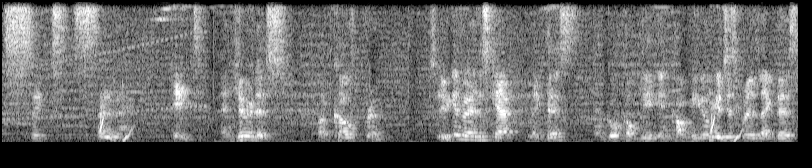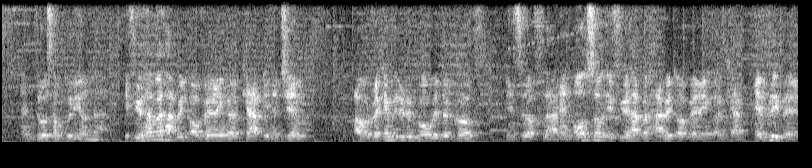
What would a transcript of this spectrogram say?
six, seven, eight. And here it is, a curved brim. So you can wear this cap like this and go complete incognito. You can just put it like this and throw some hoodie on that. If you have a habit of wearing a cap in a gym, I would recommend you to go with the curve instead of flat. And also if you have a habit of wearing a cap everywhere,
